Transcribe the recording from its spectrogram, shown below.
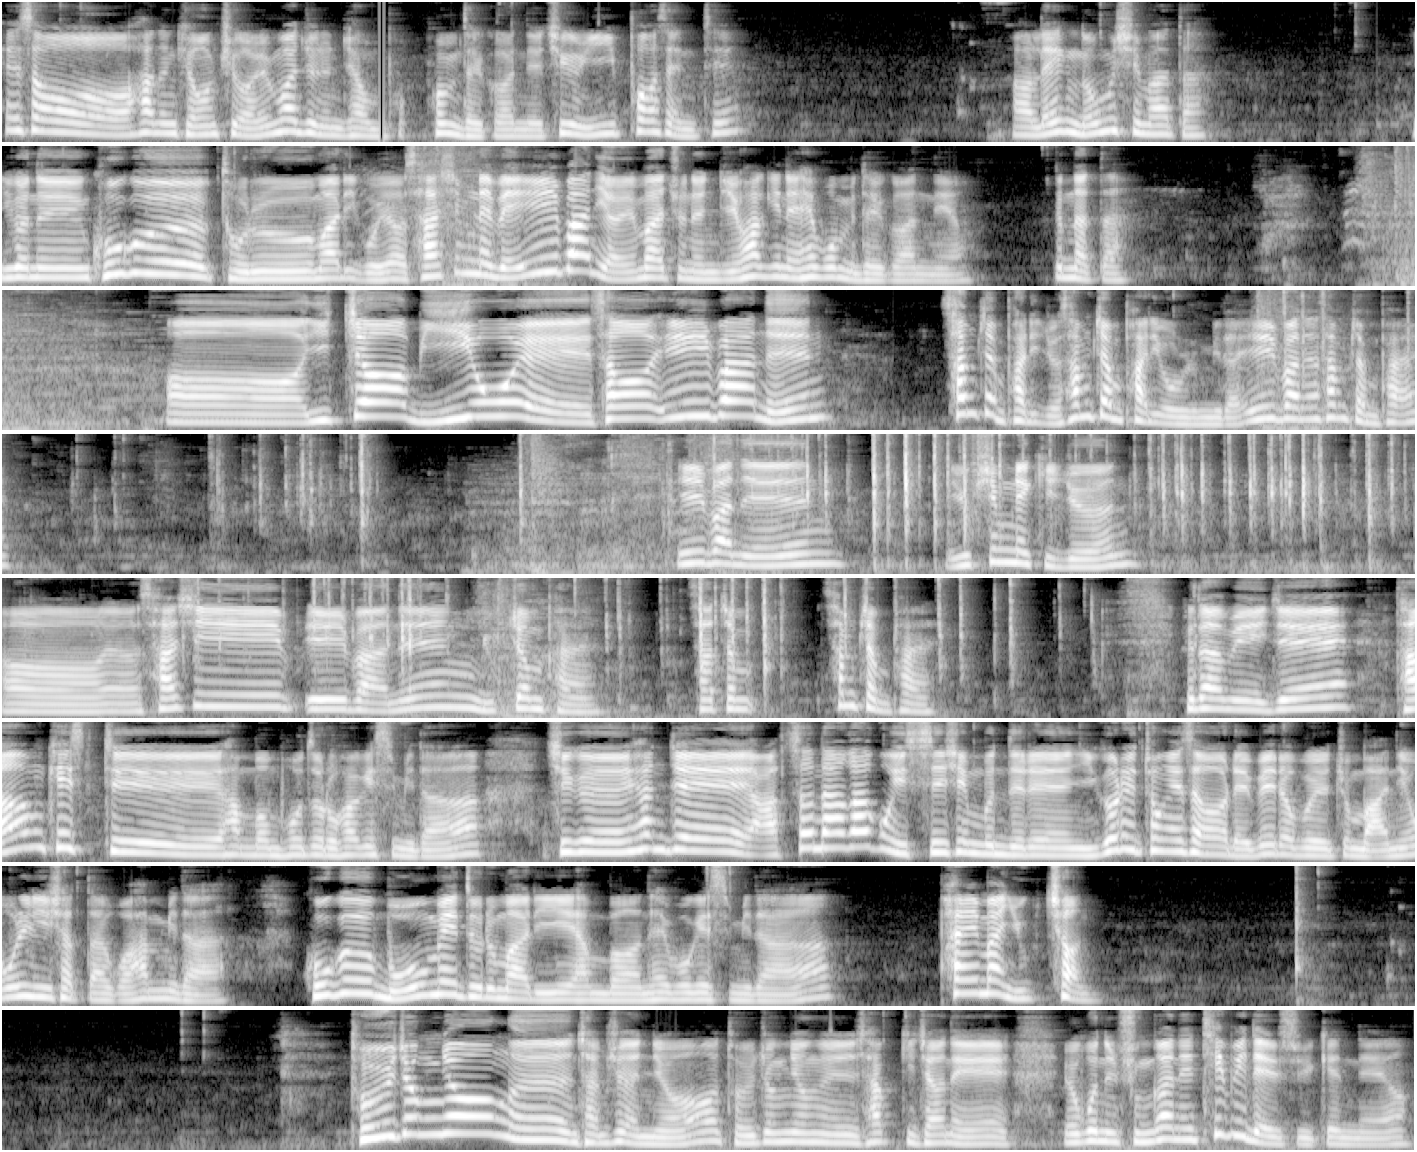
해서 하는 경험치가 얼마 주는지 한번 보- 보면 될 것 같네요. 지금 2%? 아, 렉 너무 심하다. 이거는 고급 도루말이고요. 40레벨 일반이 얼마 주는지 확인을 해보면 될 것 같네요. 끝났다. 어, 2.25에서 일반은 3.8이죠. 3.8이 오릅니다. 일반은 3.8. 일반은 60렙 기준. 어, 41반은 6.8. 4. 3.8. 그 다음에 이제 다음 퀘스트 한번 보도록 하겠습니다. 지금 현재 앞서 나가고 있으신 분들은 이거를 통해서 레벨업을 좀 많이 올리셨다고 합니다. 고급 모험의 두루마리 한번 해보겠습니다. 86,000. 돌정령은 잠시만요. 돌정령을 잡기 전에 요거는 중간에 팁이 될 수 있겠네요.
